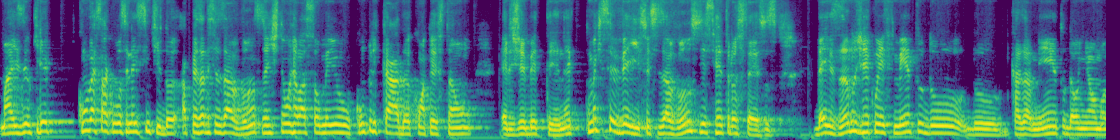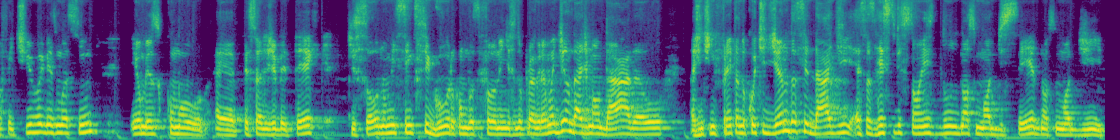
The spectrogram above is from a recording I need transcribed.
Mas eu queria conversar com você nesse sentido. Apesar desses avanços, a gente tem uma relação meio complicada com a questão LGBT, né? Como é que você vê isso, esses avanços e esses retrocessos? Dez anos de reconhecimento do, do casamento, da união homoafetiva, e mesmo assim, eu mesmo como é, pessoa LGBT que sou, não me sinto seguro, como você falou no início do programa, de andar de mão dada ou a gente enfrenta no cotidiano da cidade essas restrições do nosso modo de ser, do nosso modo de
